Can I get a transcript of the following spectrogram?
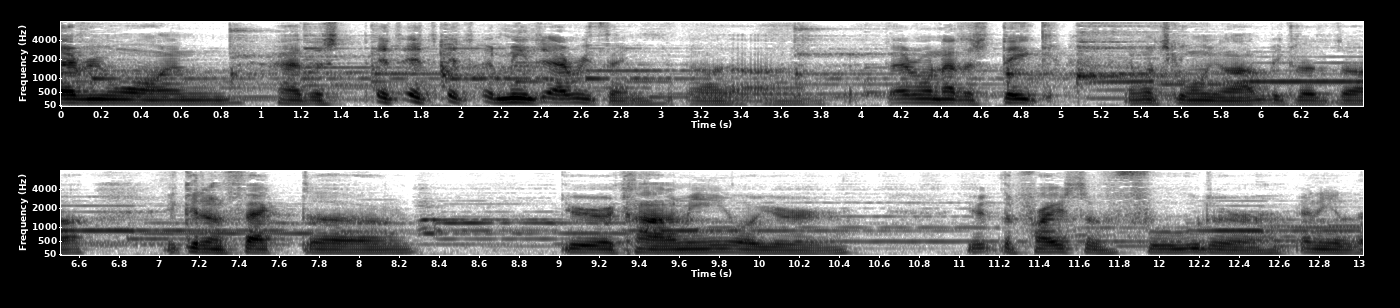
everyone had this. It, it, it, it means everything. Uh, uh, everyone has a stake in what's going on because uh, it could affect uh, your economy or your, your the price of food or any of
